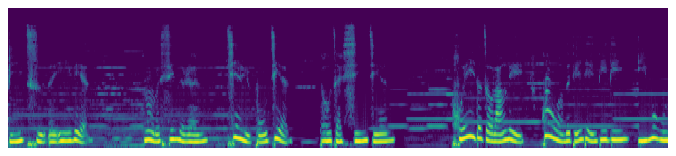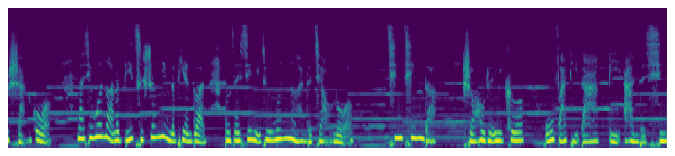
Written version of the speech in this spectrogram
彼此的依恋。入了心的人，见与不见，都在心间。回忆的走廊里，过往的点点滴滴，一幕幕闪过。那些温暖了彼此生命的片段，都在心里最温暖的角落，轻轻地守候着一颗无法抵达彼岸的心。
